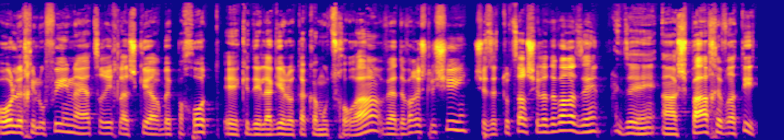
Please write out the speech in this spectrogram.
או לחילופין היה צריך להשקיע הרבה פחות אה, כדי להגיע לאותה כמות סחורה. והדבר השלישי, שזה תוצר של הדבר הזה, זה ההשפעה החברתית.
